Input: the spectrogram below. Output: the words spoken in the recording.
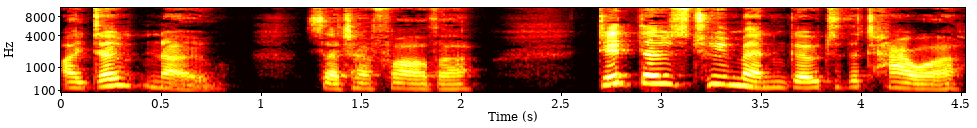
I don't know, said her father. Did those two men go to the tower?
